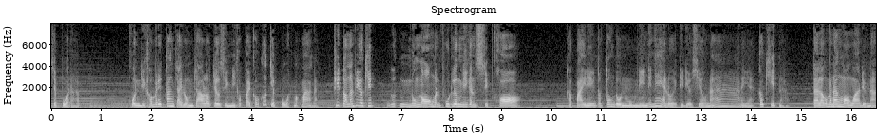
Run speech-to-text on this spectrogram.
เจ็บปวดนะครับ คนที่เขาไม่ได้ตั้งใจล้มเจ้า แล้วเจอสิ่งนี้เข้าไปเขาก็เจ็บปวดมากๆนะ พี่ตอนนั้นพี่ก็คิดน้องๆมันพูดเรื่องนี้กันสิบข้อ ถ้าไปนี่ต้องต้องโดนมุมนี้แน่ๆเลยทีเดียวเชียวนะอะไรเงี้ย ก็คิดนะครับ แต่เราก็มานั่งมองว่าเดี๋ยวนะ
